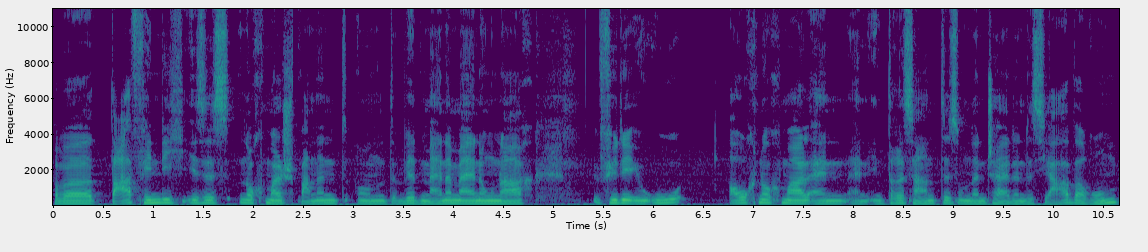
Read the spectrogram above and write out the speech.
aber da finde ich, ist es nochmal spannend und wird meiner Meinung nach für die EU auch nochmal ein, ein interessantes und entscheidendes Jahr. Warum?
